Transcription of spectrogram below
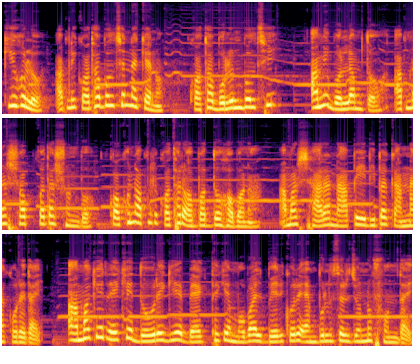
কি হলো? আপনি কথা বলছেন না কেন? কথা বলুন বলছি। আমি বললাম তো, আপনার সব কথা শুনব। কখনো আপনার কথার অবাধ্য হব না। আমার সারা না পেয়ে দীপা কান্না করে দেয়। আমাকে রেখে দৌড়ে গিয়ে ব্যাগ থেকে মোবাইল বের করে অ্যাম্বুলেন্সের জন্য ফোন দেয়।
